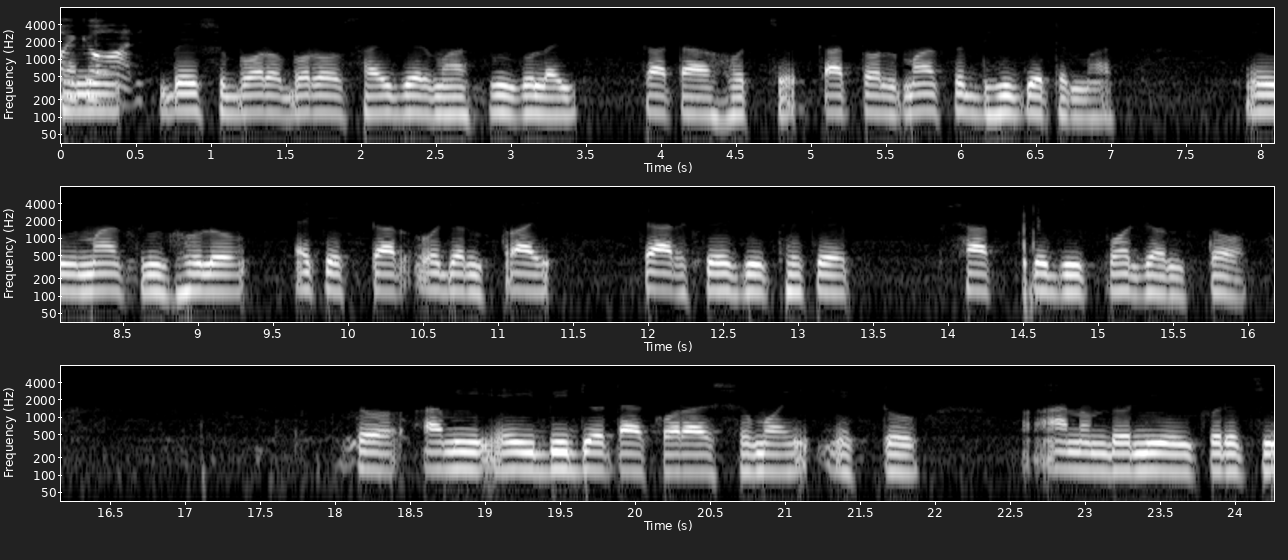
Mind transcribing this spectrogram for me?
এখানে বেশ বড় বড় সাইজের মাছগুলাই কাটা হচ্ছে। কাতল মাছ ভিগেট মাছ। এই মাছগুলো এক একটার ওজন প্রায় চার কেজি থেকে সাত কেজি পর্যন্ত। তো আমি এই ভিডিওটা করার সময় একটু আনন্দ নিয়েই করেছি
